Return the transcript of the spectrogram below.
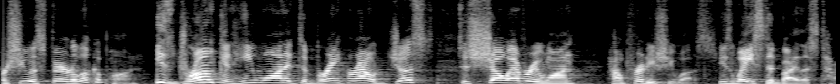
for she was fair to look upon. He's drunk and he wanted to bring her out just to show everyone how pretty she was. He's wasted by this time.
